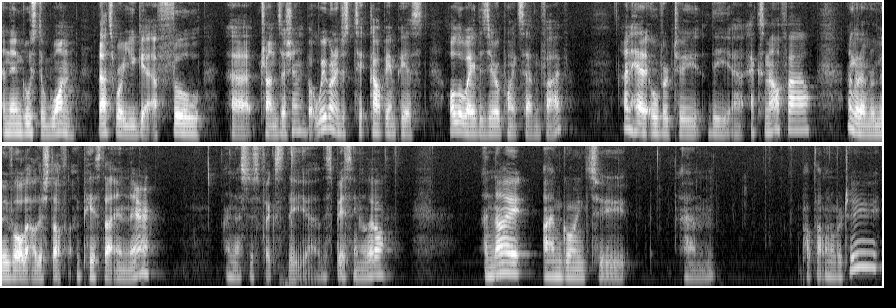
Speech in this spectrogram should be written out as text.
and then goes to 1. That's where you get a full uh, transition, but we're going to just copy and paste all the way to 0 0.75 and head over to the uh, XML file. I'm going to remove all the other stuff and paste that in there. And let's just fix the, uh, the spacing a little. And now I'm going to um, pop that one over too.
